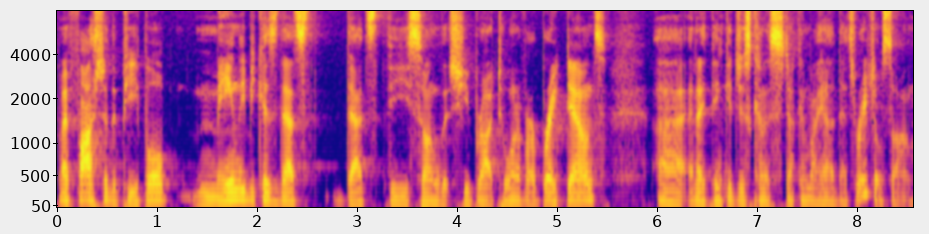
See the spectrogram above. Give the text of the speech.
by Foster the People mainly because that's that's the song that she brought to one of our breakdowns, uh, and I think it just kind of stuck in my head. That's Rachel's song.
